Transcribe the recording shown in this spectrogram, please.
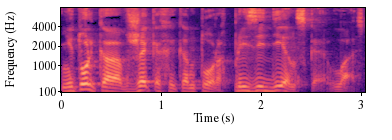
не только в ЖЭКах и конторах. Президентская власть.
